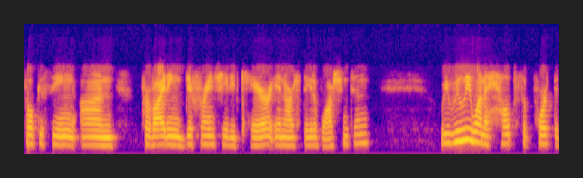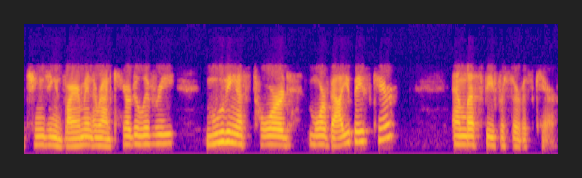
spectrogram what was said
focusing on providing differentiated care in our state of Washington. We really want to help support the changing environment around care delivery, moving us toward more value based care and less fee for service care.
